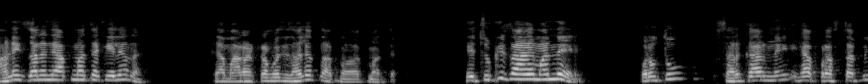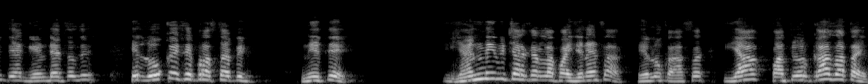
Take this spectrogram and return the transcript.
अनेक जणांनी आत्महत्या केल्या ना. त्या महाराष्ट्रामध्ये झाल्यात ना आत्म- आत्महत्या. हे चुकीचं आहे मान्य आहे. परंतु सरकारने ह्या प्रस्थापित या गेंड्याचं जे हे लोक आहेत हे प्रस्थापित नेते यांनी विचार करायला पाहिजे नाही हे लोक असं या पातळीवर का जात आहेत?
